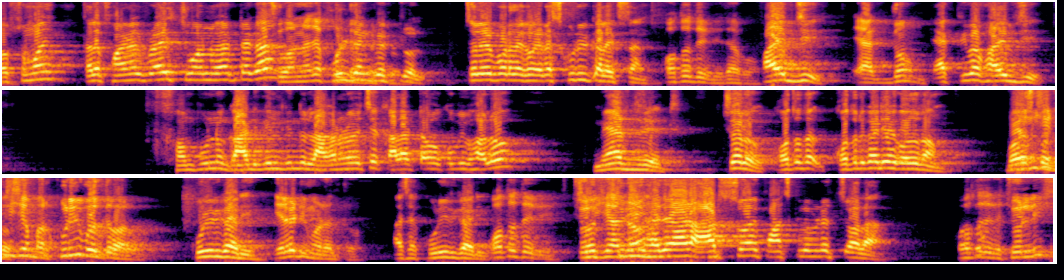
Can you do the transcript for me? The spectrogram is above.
সব সময় তাহলে ফাইনাল প্রাইস চুয়ান্ন হাজার টাকা 54,000 ফুল ট্যাঙ্ক পেট্রোল চলো এরপরে দেখো এটা স্কুটির কালেকশন কত দেবে দেখো। ফাইভ জি একদম। অ্যাক্টিভা ফাইভ জি সম্পূর্ণ গার্ড গিল কিন্তু লাগানো রয়েছে কালারটাও খুবই ভালো। Matte red. চলো কত কত গাড়ি আর কত দাম? বয়স কত? ডিসেম্বর কুড়ি বলতে পারো। কুড়ির গাড়ি? এলইডি মডেল তো। আচ্ছা কুড়ির গাড়ি। কত দেবে? চল্লিশ হাজার। আটশো পাঁচ কিলোমিটার চলা। কত দেবে? চল্লিশ?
